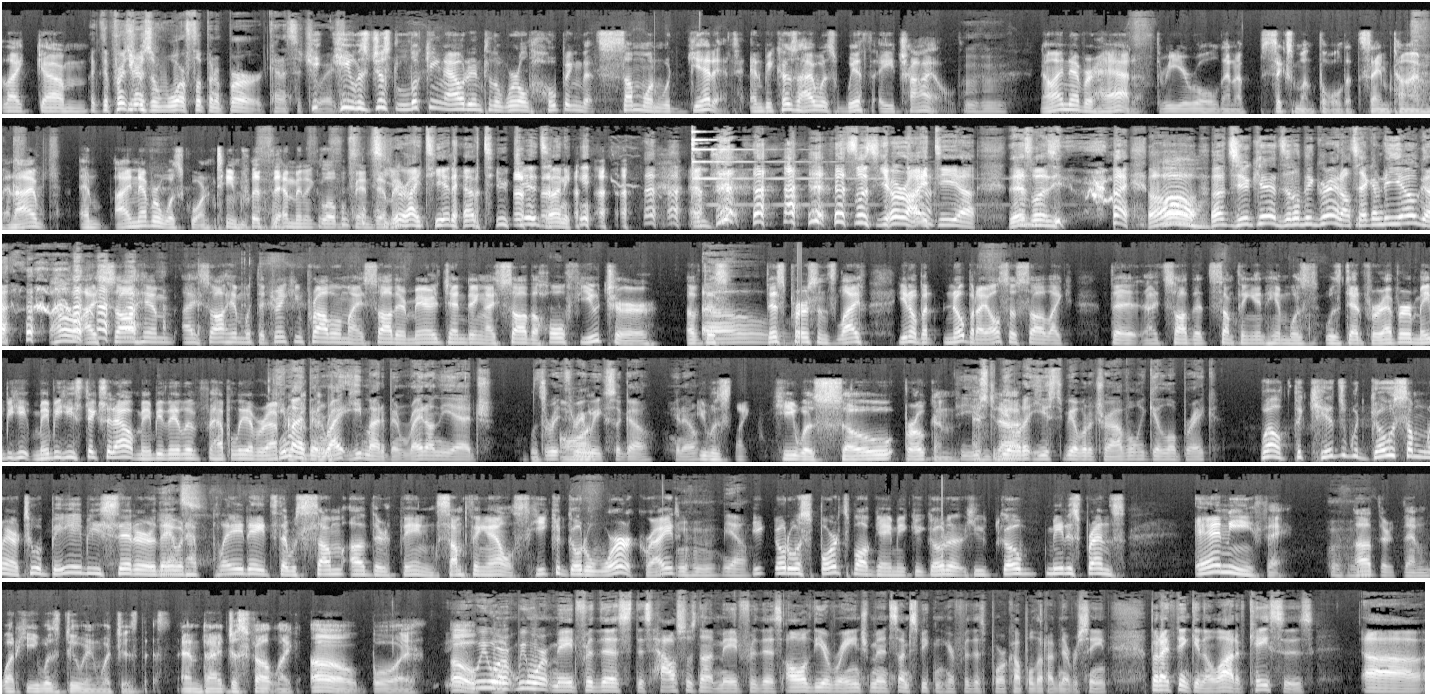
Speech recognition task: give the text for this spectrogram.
like um Like the prisoners of war flipping a bird kind of situation. he was just looking out into the world hoping that someone would get it and because i was with a child Mhm. now i never had a three-year-old and a six-month-old at the same time and i and i never was quarantined with them in a global pandemic your idea to have two kids, honey. and this was your idea. This was your. Oh, Oh. I have two kids. It'll be great. I'll take them to yoga. oh i saw him i saw him with the drinking problem i saw their marriage ending i saw the whole future of this Oh. this person's life you know but no but i also saw like the i saw that something in him was was dead forever maybe he maybe he sticks it out maybe they live happily ever after he might have been right. He might have been right on the edge three three weeks ago. You know, he was like he was so broken he used to be uh, able to. He used to be able to travel. He'd get a little break. well the kids would go somewhere to a babysitter they would have play dates there was some other thing something else he could go to work right hmm Yeah. He'd go to a sports ball game. He could go to he'd go meet his friends. Anything Mhm. other than what he was doing, which is this. And I just felt like, oh boy. Oh we boy. weren't we weren't made for this. This house was not made for this. All of the arrangements. I'm speaking here for this poor couple that I've never seen, but I think in a lot of cases, uh,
